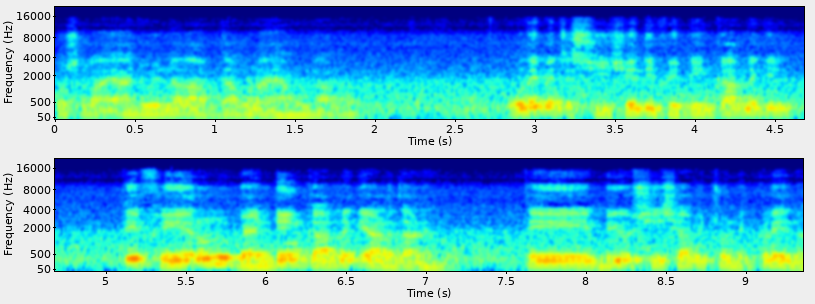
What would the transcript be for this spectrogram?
ਕੁਝ ਲਾਇਆ, ਜੋ ਇਹਨਾਂ ਦਾ ਆਪਦਾ ਬਣਾਇਆ ਹੁੰਦਾ ਵਾ। ਉਹਦੇ ਵਿੱਚ ਸ਼ੀਸ਼ੇ ਦੀ ਫਿਟਿੰਗ ਕਰਨਗੇ ਤੇ ਫੇਰ ਉਹਨੂੰ ਬੈਂਡਿੰਗ ਕਰਨਗੇ ਆਲੇ ਦੁਆਲੇ ਨੂੰ। ਤੇ ਵੀ ਉਹ ਸ਼ੀਸ਼ਾ ਵਿੱਚੋਂ ਨਿਕਲੇ ਨਾ,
